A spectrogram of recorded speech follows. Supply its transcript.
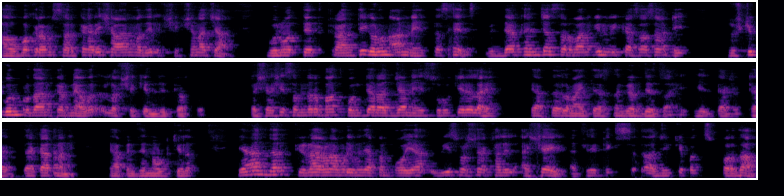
हा उपक्रम सरकारी शाळांमधील शिक्षणाच्या गुणवत्तेत क्रांती घडून आणणे तसेच विद्यार्थ्यांच्या सर्वांगीण विकासासाठी दृष्टिकोन प्रदान करण्यावर लक्ष केंद्रित करतो. कशाशी संदर्भात कोणत्या राज्याने सुरू केलेलं आहे हे आपल्याला माहिती असणं गरजेचं आहे. हे त्या कारणाने हे आपण ते नोट केलं. यानंतर क्रीडा घडामोडीमध्ये आपण पाहूया वीस वर्षाखालील आशियाई ऍथलेटिक्स अजिंक्यपद स्पर्धा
